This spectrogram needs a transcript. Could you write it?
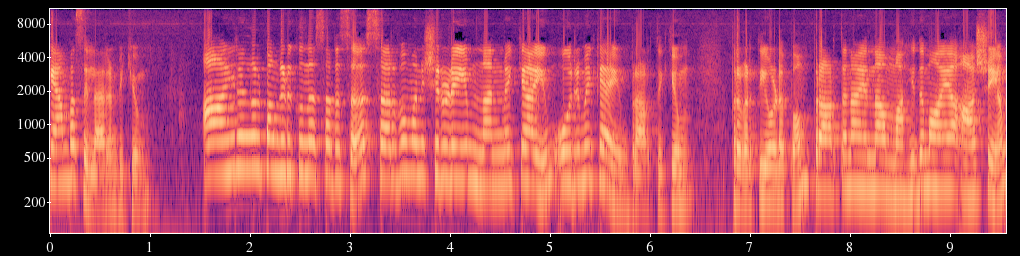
ക്യാമ്പസിൽ ആരംഭിക്കും. ആയിരങ്ങൾ പങ്കെടുക്കുന്ന സദസ്സ് സർവ മനുഷ്യരുടെയും നന്മയ്ക്കായും ഒരുമയ്ക്കായും പ്രാർത്ഥിക്കും. പ്രവൃത്തിയോടൊപ്പം പ്രാർത്ഥന എന്ന മഹിതമായ ആശയം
